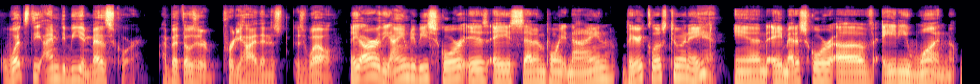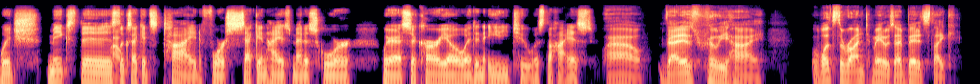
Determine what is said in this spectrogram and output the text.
What's the IMDb and Metascore? I bet those are pretty high then as, as well. They are. The IMDb score is a 7.9, very close to an 8. Man and a Metascore of 81, which makes this wow. looks like it's tied for second highest Metascore, whereas Sicario at an 82 was the highest. Wow, that is really high. What's the Rotten Tomatoes? I bet it's like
